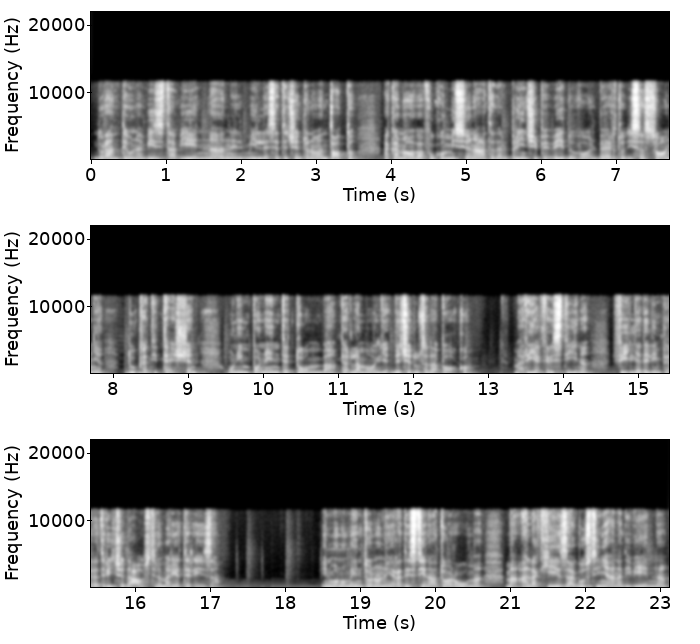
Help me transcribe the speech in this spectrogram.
Durante una visita a Vienna nel 1798, a Canova fu commissionata dal principe vedovo Alberto di Sassonia, duca di Teschen, un'imponente tomba per la moglie deceduta da poco, Maria Cristina, figlia dell'imperatrice d'Austria Maria Teresa. Il monumento non era destinato a Roma, ma alla chiesa agostiniana di Vienna,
